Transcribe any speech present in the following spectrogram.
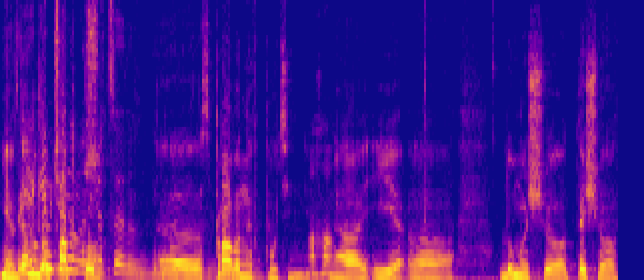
Ні, в даному Яким чином що це було? Е, Справа не в Путіні. Ага. І е, думаю, що те, що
